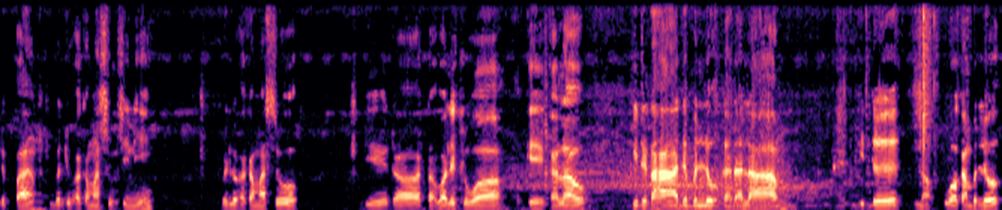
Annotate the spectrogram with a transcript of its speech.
Depan beluk akan masuk sini. Beluk akan masuk dia dah tak boleh keluar. Okey kalau kita tahan ada beluk kat dalam kita nak keluarkan beluk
